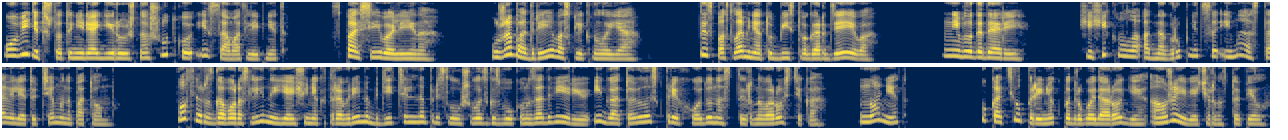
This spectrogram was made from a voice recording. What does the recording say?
Увидит, что ты не реагируешь на шутку и сам отлипнет. Спасибо, Лина. Уже бодрее воскликнула я. Ты спасла меня от убийства Гордеева. Не благодари. Хихикнула одногруппница, и мы оставили эту тему на потом. После разговора с Линой я еще некоторое время бдительно прислушивалась к звукам за дверью и готовилась к приходу настырного Ростика. Но нет. Укатил паренек по другой дороге, а уже и вечер наступил.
